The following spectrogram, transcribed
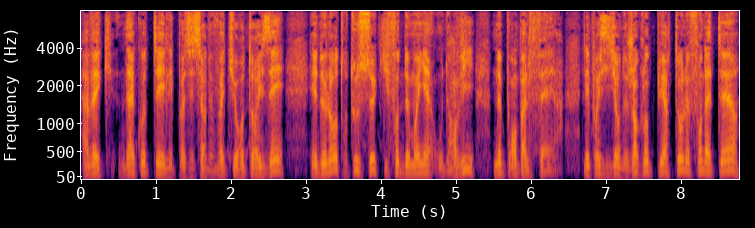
avec d'un côté les possesseurs de voitures autorisées et de l'autre tous ceux qui, faute de moyens ou d'envie, ne pourront pas le faire. Les précisions de Jean-Claude Puerto, le fondateur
